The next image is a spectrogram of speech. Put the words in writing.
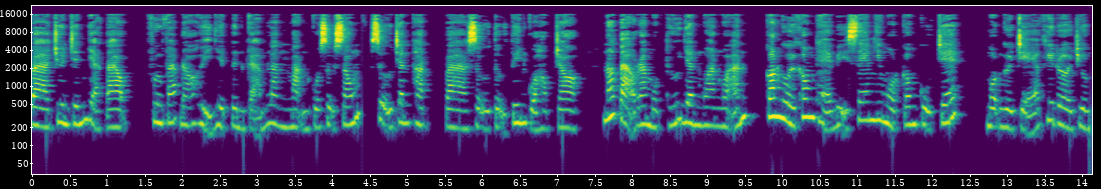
và chuyên chính giả tạo. Phương pháp đó hủy diệt tình cảm lành mạnh của sự sống, sự chân thật và sự tự tin của học trò. Nó tạo ra một thứ dân ngoan ngoãn. Con người không thể bị xem như một công cụ chết. Một người trẻ khi rời trường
